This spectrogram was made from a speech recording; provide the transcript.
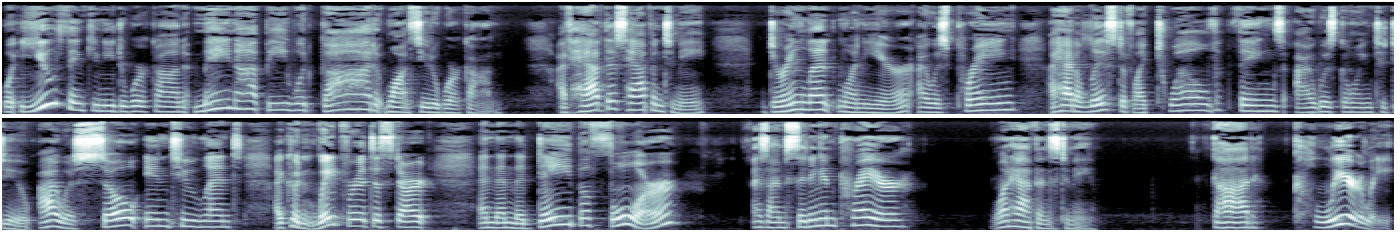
what you think you need to work on may not be what God wants you to work on. I've had this happen to me. During Lent one year, I was praying. I had a list of like 12 things I was going to do. I was so into Lent, I couldn't wait for it to start. And then the day before, as I'm sitting in prayer, what happens to me? God clearly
